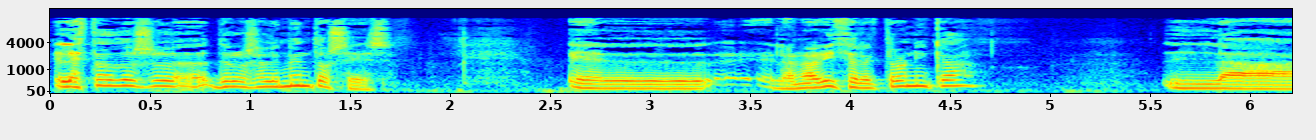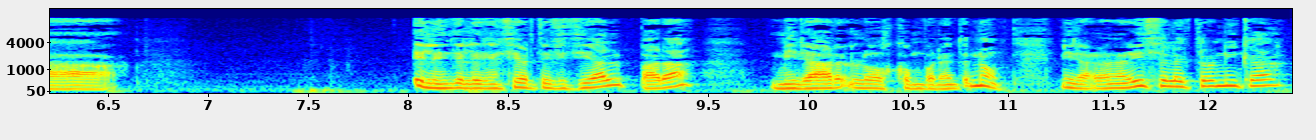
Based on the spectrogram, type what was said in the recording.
El estado de los alimentos es la nariz electrónica, la, la inteligencia artificial para mirar los componentes. No, mira, la nariz electrónica,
